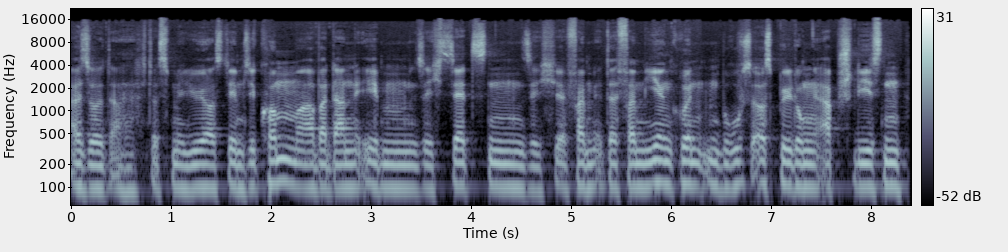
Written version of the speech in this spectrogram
also das Milieu, aus dem sie kommen, aber dann eben sich setzen, sich äh, Familien gründen, Berufsausbildungen abschließen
